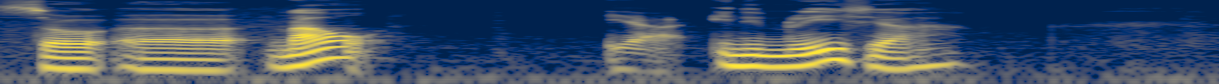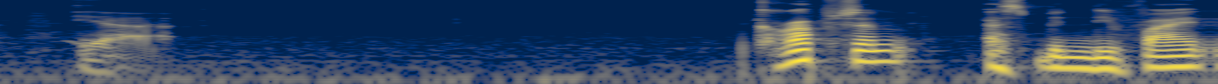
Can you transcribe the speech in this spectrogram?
So uh, now, yeah, in Indonesia, yeah, corruption has been defined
